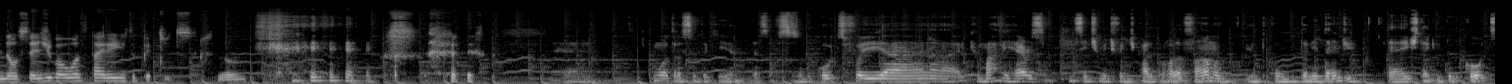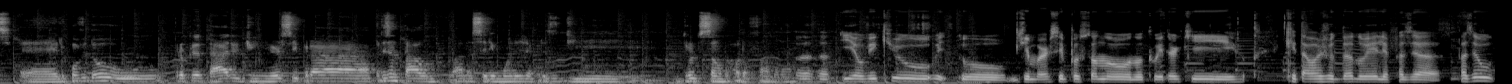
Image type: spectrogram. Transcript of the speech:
Não seja igual o outro Tyrande do Patriots. Senão... Um outro assunto aqui dessa oficina do Colts foi a que o Marvin Harrison, recentemente foi indicado para o Hall da Fama, junto com o Tony Dungy, é, ex-técnico do Colts. É, ele convidou o proprietário de Jersey para apresentá-lo lá na cerimônia de, apres- de introdução do Hall da Fama, né? Aham. E eu vi que o, o Jim Mercy postou no, no Twitter que quem tava ajudando ele a fazer, a- fazer o,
